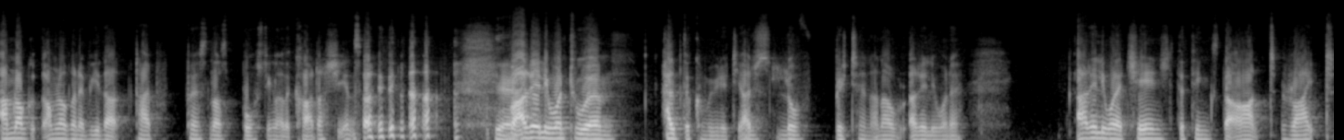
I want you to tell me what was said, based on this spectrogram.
I'm not. I'm not gonna be that type of person that's boasting like the Kardashians or anything. Like that. Yeah. But I really want to um, help the community. I just love Britain, and I, I really want to. I really want to change the things that aren't right,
